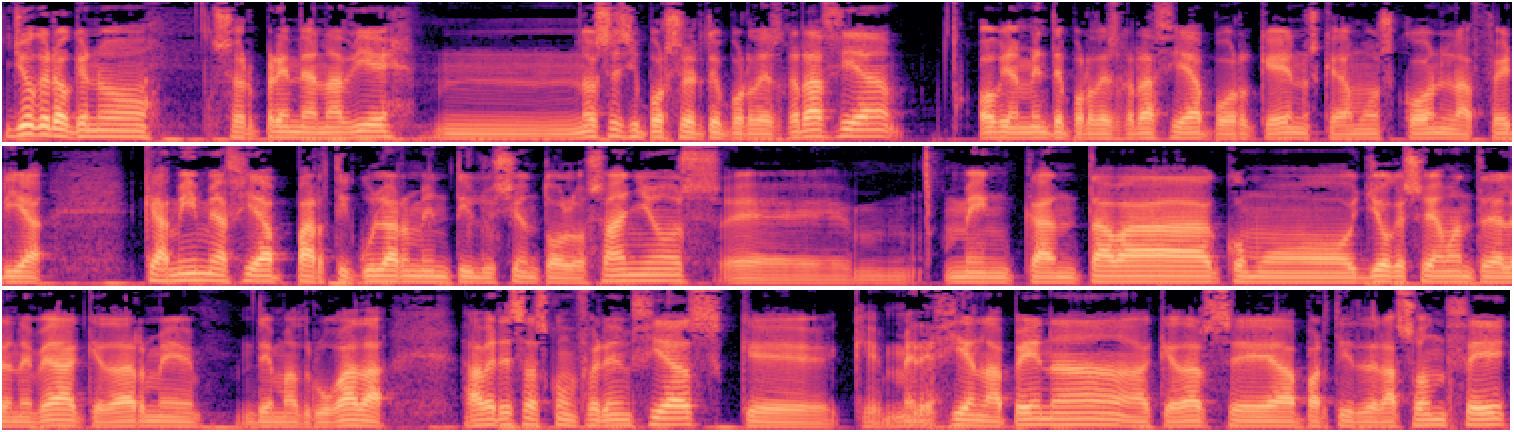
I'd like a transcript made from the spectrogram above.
Yo creo que no sorprende a nadie, mm, no sé si por suerte o por desgracia, obviamente por desgracia porque nos quedamos con la feria que a mí me hacía particularmente ilusión todos los años. Eh, me encantaba, como yo que soy amante de la NBA, quedarme de madrugada a ver esas conferencias que, merecían la pena, a quedarse a partir de las 11,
